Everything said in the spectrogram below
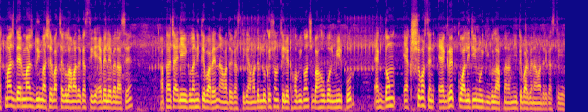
এক মাস, দেড় মাস, দুই মাসের বাচ্চাগুলো আমাদের কাছ থেকে অ্যাভেলেবেল আছে। আপনারা চাইলে এইগুলো নিতে পারেন আমাদের কাছ থেকে। আমাদের লোকেশন সিলেট হবিগঞ্জ, বাহুবল, মিরপুর। একদম একশো পার্সেন্ট অ্যাগ্রেড কোয়ালিটির মুরগিগুলো আপনারা নিতে পারবেন আমাদের কাছ থেকে।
